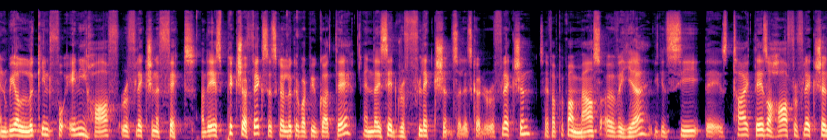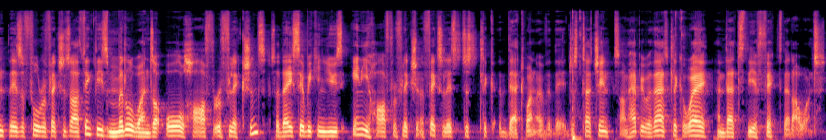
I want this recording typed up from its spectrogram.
and we are looking for any half reflection effect. There's picture effects. Let's go look at what we've got there. And they said reflection. So let's go to reflection. So if I put my mouse over here, you can see there's tight, there's a half reflection, there's a full reflection. So I think these middle ones are all half reflections. So they said we can use any half reflection effect. So let's just click that one over there, just touch in. So I'm happy with that. Click away. And that's the effect that I want.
